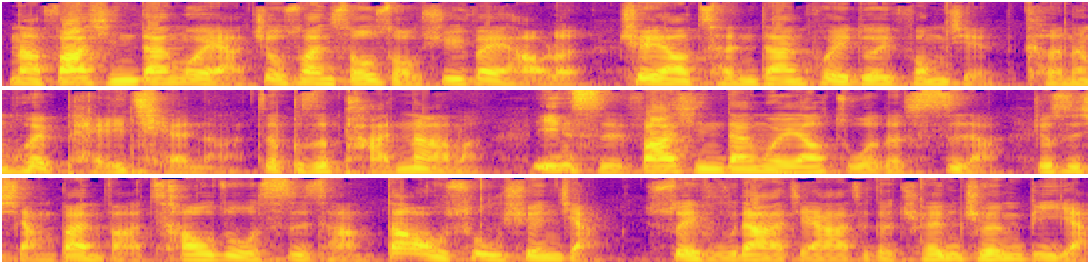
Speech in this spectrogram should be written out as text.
那发行单位啊就算收手续费好了，却要承担汇兑风险，可能会赔钱啊，这不是盘纳吗？因此，发行单位要做的事啊，就是想办法操作市场，到处宣讲，说服大家这个圈圈币啊，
